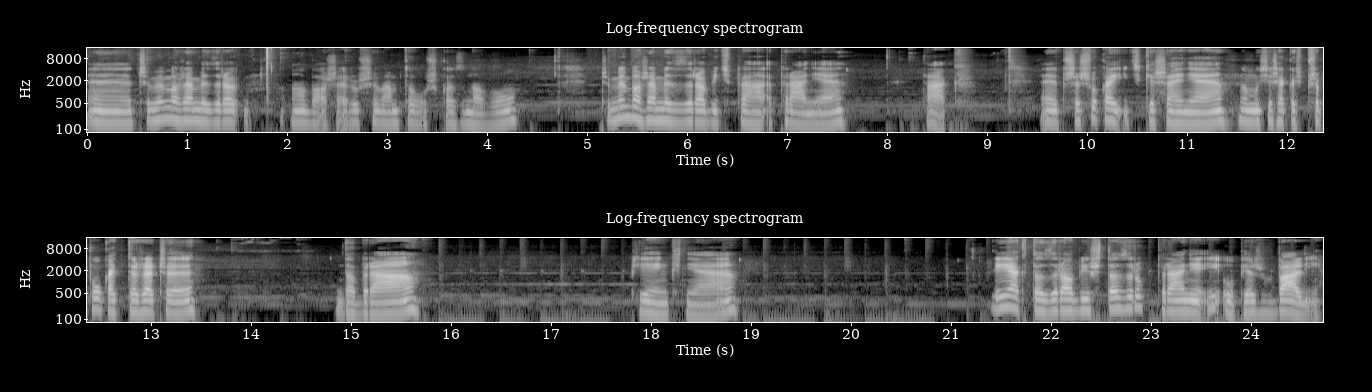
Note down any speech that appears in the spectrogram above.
Yy, czy my możemy zrobić... O Boże, ruszyłam to łóżko znowu. Czy my możemy zrobić pra pranie? Tak. Y, Przeszukaj idź kieszenie. No musisz jakoś przepłukać te rzeczy. Dobra. Pięknie. I jak to zrobisz, to zrób pranie i upierz w bali.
